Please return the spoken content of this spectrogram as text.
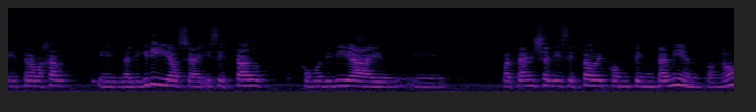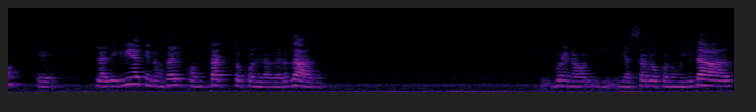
eh, trabajar eh, la alegría, o sea, ese estado, como diría el eh, Patanjali, ese estado de contentamiento, ¿no? la alegría que nos da el contacto con la verdad, bueno, y, hacerlo con humildad,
